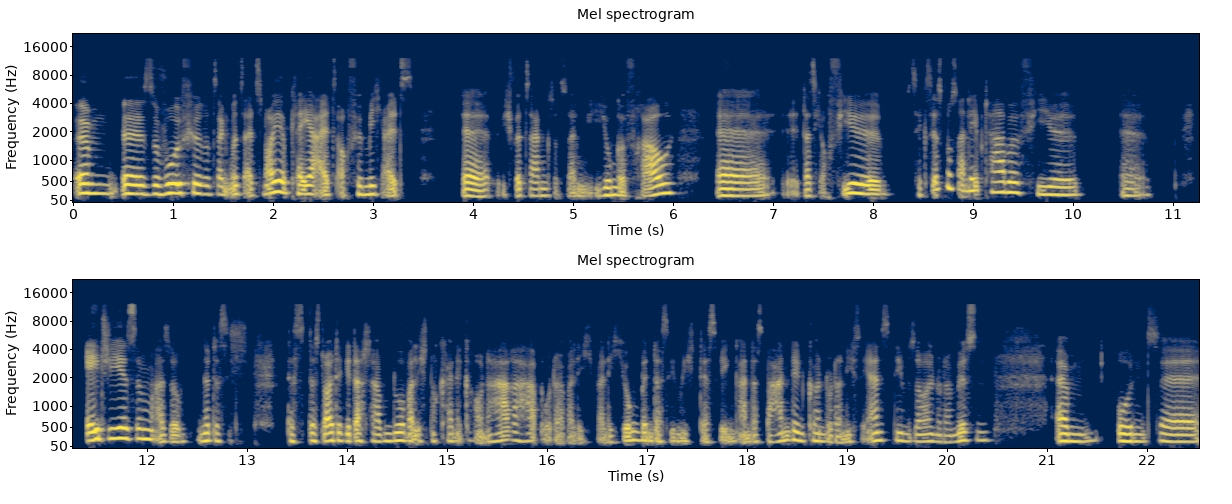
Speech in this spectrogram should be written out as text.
Ähm, äh, sowohl für sozusagen uns als neue Player als auch für mich als, äh, ich würde sagen, sozusagen junge Frau, äh, dass ich auch viel Sexismus erlebt habe, viel äh, Ageism, also ne, dass ich, dass, dass Leute gedacht haben, nur weil ich noch keine grauen Haare habe oder weil ich, weil ich jung bin, dass sie mich deswegen anders behandeln können oder nicht so ernst nehmen sollen oder müssen. Ähm, und äh,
